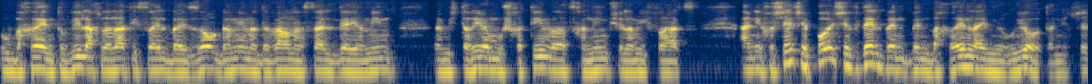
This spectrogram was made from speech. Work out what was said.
ובחריין תוביל להכללת ישראל באזור, גם אם הדבר נעשה על ידי הימין והמשטרים המושחתים והרצחניים של המפרץ? אני חושב שפה יש הבדל בין, בין בחריין לאמירויות. אני חושב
